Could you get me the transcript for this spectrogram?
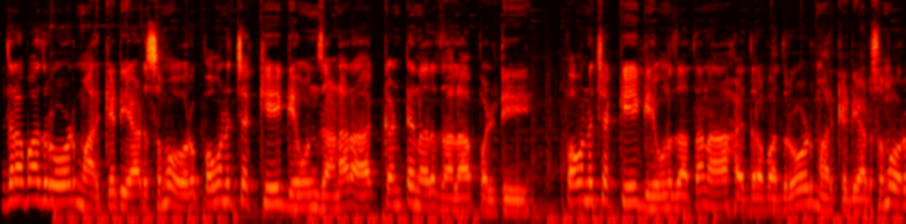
हैदराबाद रोड मार्केट यार्ड समोर पवनचक्की घेऊन जाणारा कंटेनर झाला पलटी. पवनचक्की घेऊन जाताना हैदराबाद रोड मार्केट यार्ड समोर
